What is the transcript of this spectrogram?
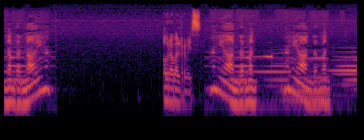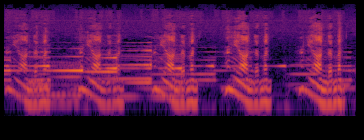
number nine, Ahora va al revés. Neanderman, Neanderman, Neanderman, Neanderman, Neanderman, Neanderman.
